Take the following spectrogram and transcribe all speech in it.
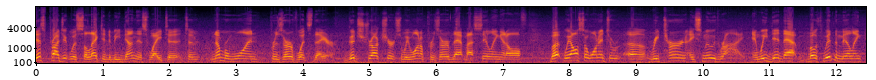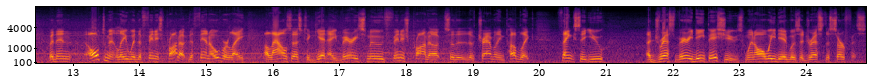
This project was selected to be done this way to, to, number one, preserve what's there. Good structure, so we want to preserve that by sealing it off. But we also wanted to uh, return a smooth ride. And we did that both with the milling, but then ultimately with the finished product. The thin overlay allows us to get a very smooth finished product so that the traveling public thinks that you address very deep issues when all we did was address the surface.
